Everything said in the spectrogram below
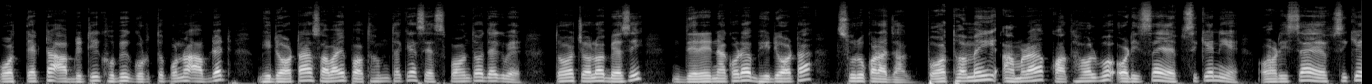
প্রত্যেকটা আপডেটই খুবই গুরুত্বপূর্ণ আপডেট ভিডিওটা সবাই প্রথম থেকে শেষ পর্যন্ত দেখবে। তো চলো বেশি দেরি না করে ভিডিওটা শুরু করা যাক। প্রথমেই আমরা কথা বলব ওড়িশা এফসিকে নিয়ে। ওড়িশা এফসিকে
